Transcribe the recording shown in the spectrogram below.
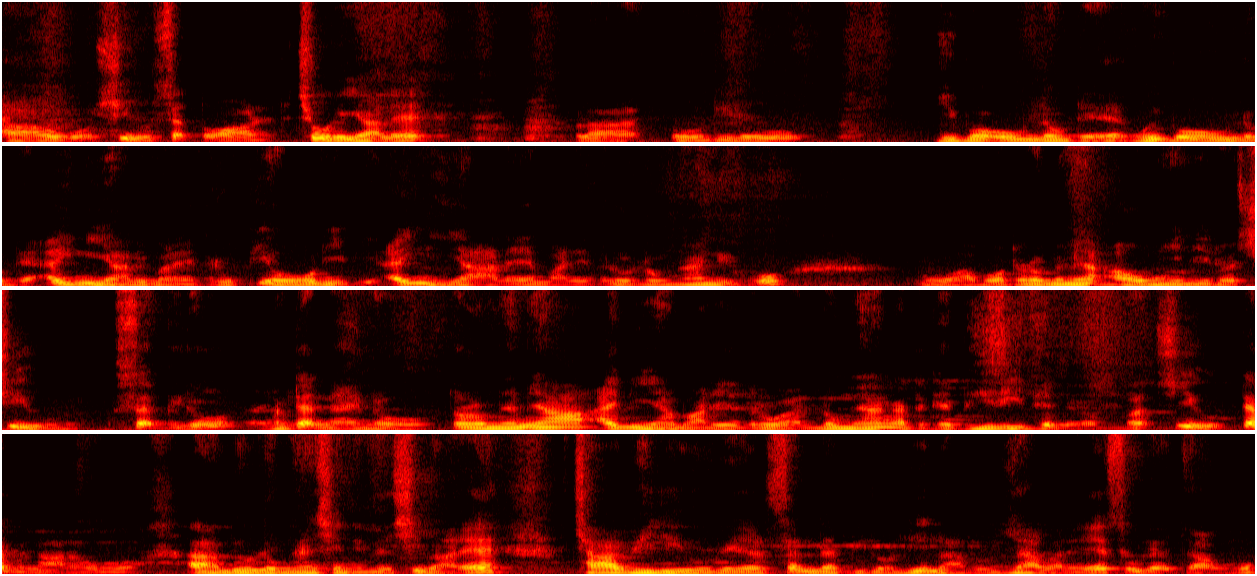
ထားဘူးပေါ့ရှေ့ကိုဆက်သွားတယ်တချို့တွေကလည်းဟလာဟိုဒီလိုဒီဘောအုပ်လုတ်တယ်ဝိဘောအုပ်လုတ်တယ်အဲ့ဒီနေရာလေးမှာလည်းသူတို့ပျော်နေပြီအဲ့ဒီနေရာထဲမှာလည်းသူတို့လုပ်ငန်းတွေကိုဟိုပါဘောတော်တော်များများအောင်မြင်နေတော့ရှေ့ကိုဆက်ပြီးတော့မတက်နိုင်တော့ဘူးတော်တော်များများအဲ့ဒီနေရာမှာတွေသူတို့ကလုပ်ငန်းကတကယ် busy ဖြစ်နေတော့မရှေ့ကိုတက်မလာတော့ဘူးပေါ့အဲ့လိုမျိုးလုပ်ငန်းရှင်တွေလည်းရှိပါတယ်အခြားဗီဒီယိုတွေဆက်လက်ပြီးတော့လေ့လာလို့ရပါတယ်ဆိုတဲ့အကြောင်းကို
